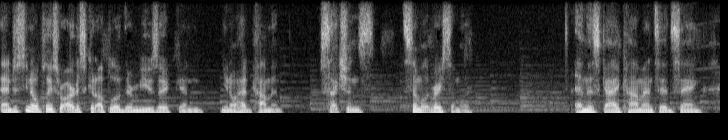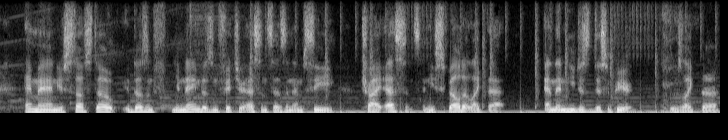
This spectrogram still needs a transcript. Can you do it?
And just you know a place where artists could upload their music and you know had comment sections similar very similar. And this guy commented saying hey man your stuff's dope. It doesn't your name doesn't fit your essence as an mc try essence. And he spelled it like that. And then he just disappeared. It was like the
